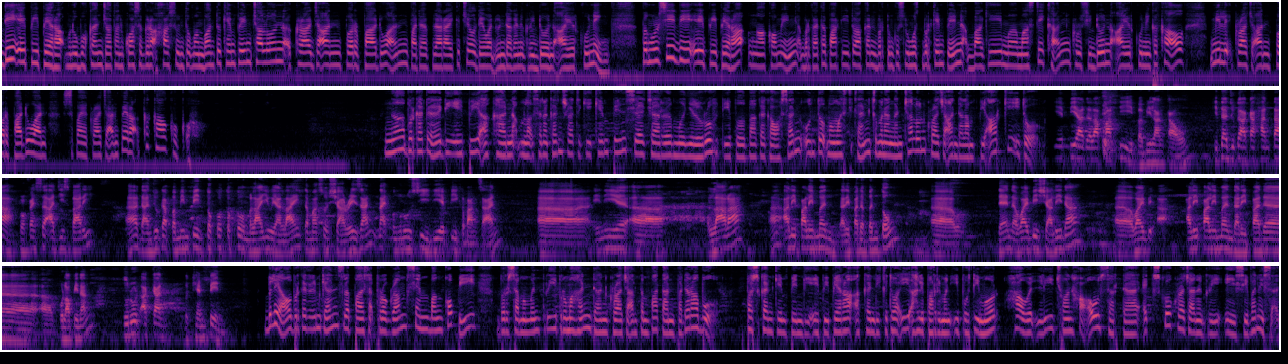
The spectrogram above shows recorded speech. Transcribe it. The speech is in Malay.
DAP Perak menubuhkan jawatan kuasa gerak khas untuk membantu kempen calon kerajaan perpaduan pada raya kecil Dewan Undangan Negeri Dun Air Kuning. Pengurusi DAP Perak, Nga Koming, berkata parti itu akan bertungkus lumus berkempen bagi memastikan kerusi Dun Air Kuning kekal milik kerajaan perpaduan supaya kerajaan Perak kekal kukuh. Nga berkata DAP akan melaksanakan strategi kempen secara menyeluruh di pelbagai kawasan untuk memastikan kemenangan calon kerajaan dalam PRK itu. DAP adalah parti berbilang kaum. Kita juga akan hantar Profesor Aziz Bari ah, dan juga pemimpin tokoh-tokoh Melayu yang lain termasuk Syahrizan naik pengurusi DAP kebangsaan. Uh, ini uh, Lara, ahli parlimen daripada Bentong, dan YB Shalina, uh, YB, uh, ahli parlimen daripada uh, Pulau Pinang turut akan berkempen Beliau berkata demikian selepas program Sembang Kopi bersama Menteri Perumahan dan Kerajaan Tempatan pada Rabu. Pasukan kempen di AP Perak akan diketuai Ahli Parlimen Ipoh Timur Howard Lee Chuan Hao serta Exco Kerajaan Negeri AC Vanessa.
